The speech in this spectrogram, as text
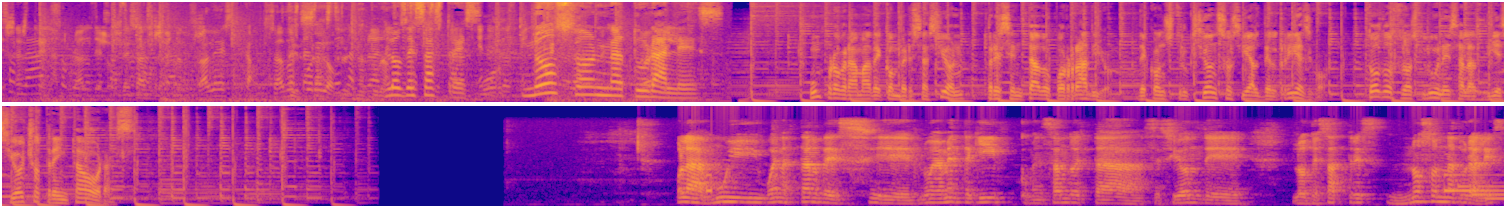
los desastres naturales causados por el hombre. Los desastres no son naturales. Un programa de conversación presentado por Radio, de Construcción Social del Riesgo, todos los lunes a las 18.30 horas. Hola, muy buenas tardes. Eh, nuevamente aquí comenzando esta sesión de los desastres no son naturales.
